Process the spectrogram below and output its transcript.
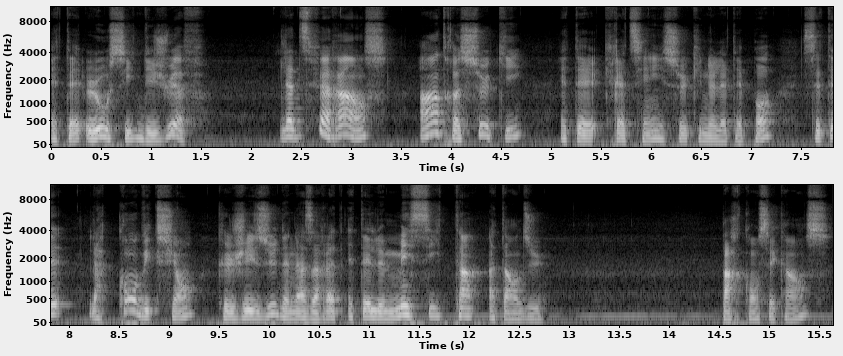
étaient eux aussi des juifs. La différence entre ceux qui étaient chrétiens et ceux qui ne l'étaient pas, c'était la conviction que Jésus de Nazareth était le Messie tant attendu. Par conséquence,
